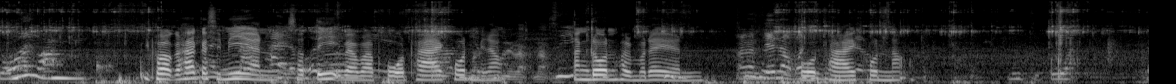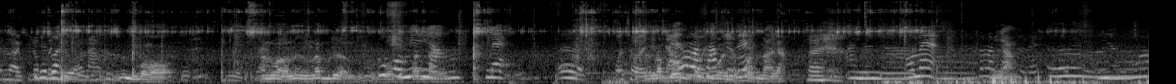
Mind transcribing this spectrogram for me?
แบบนี้หัวมันๆอีพอก็ฮักกะสิมีอันสติแบบว่าโผดพายคนพี่น้องนี่แหละนะตั้งโดนเพิ่นบ่ได้อันเอาน้ำเย็นออกมาโผดพายคนเนาะเป็นหน่อยที่ต้องไปอยู่เอาน้ำมันบอกอันว่าเรื่องรับเรื่องกูบ่มีหยังแหละเออพอชอยเห็นรับยัเรื่องงคนคนไหนใช่อันนั้นนะพ่อแม่อย่างเออยังว่า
